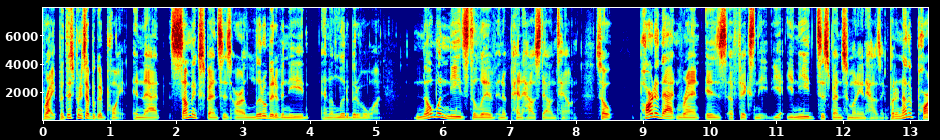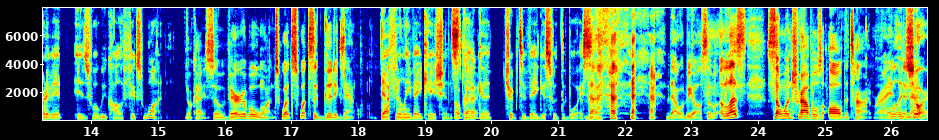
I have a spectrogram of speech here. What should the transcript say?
Right, but this brings up a good point in that some expenses are a little bit of a need and a little bit of a want. No one needs to live in a penthouse downtown. So part of that rent is a fixed need. You need to spend some money in housing. But another part of it is what we call a fixed want. Okay, so variable wants. What's what's a good example? Definitely vacations, Okay. like a trip to Vegas with the boys. that would be awesome, unless someone travels all the time, right? Well, and sure,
